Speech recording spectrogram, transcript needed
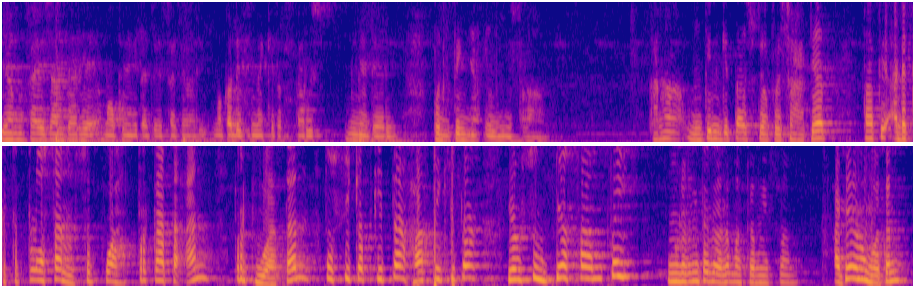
yang saya sadari maupun yang kita tidak sadari. Maka di sini kita harus menyadari pentingnya ilmu Islam. Karena mungkin kita sudah bersyahadat, tapi ada keceplosan sebuah perkataan, perbuatan, atau sikap kita, hati kita yang sudah sampai menggunakan kita dalam agama Islam. Ada yang membuatkan,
